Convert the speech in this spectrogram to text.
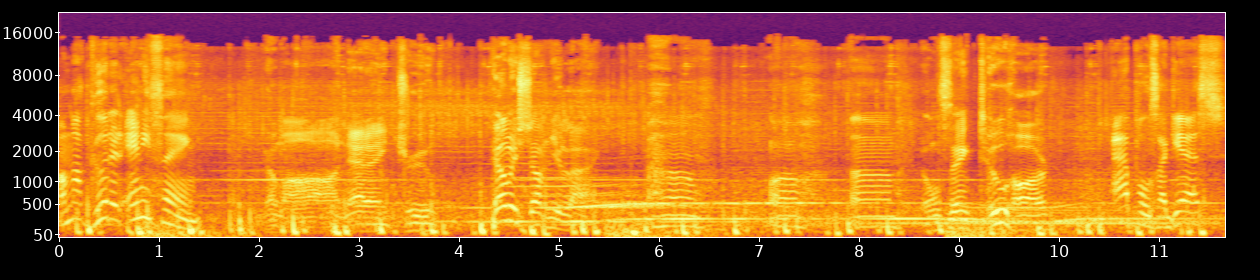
I'm not good at anything. Come on, that ain't true. Tell me something you like. Um, well, um... Don't think too hard. Apples, I guess.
